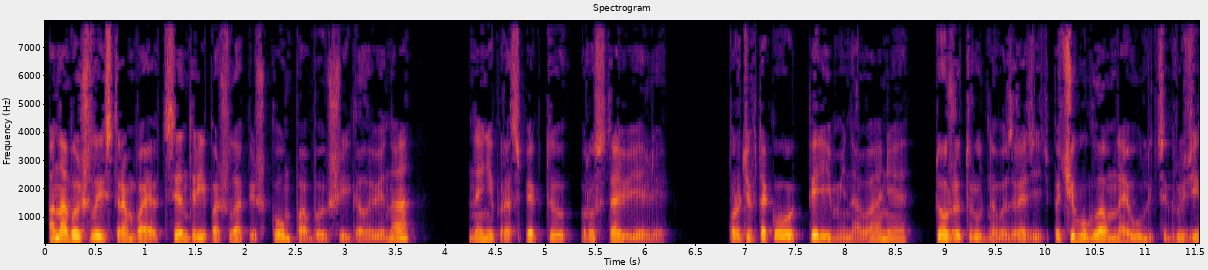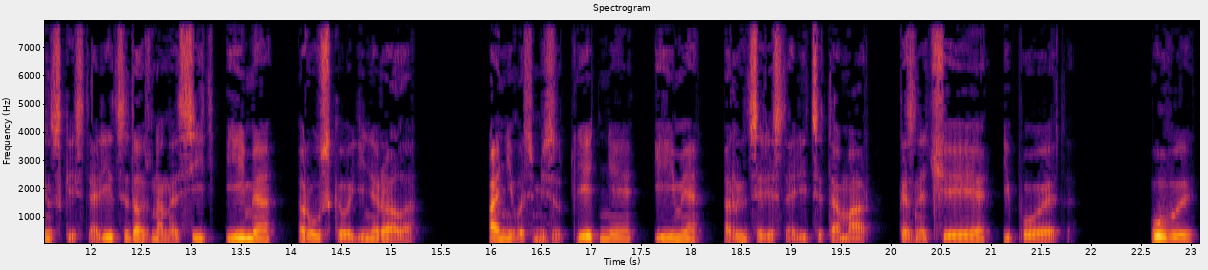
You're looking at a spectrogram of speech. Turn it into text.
Она вышла из трамвая в центре и пошла пешком по бывшей Головина ныне проспекту Руставели. Против такого переименования тоже трудно возразить. Почему главная улица грузинской столицы должна носить имя русского генерала, а не восьмисотлетнее имя рыцаря столицы Тамар, казначея и поэта? Увы,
